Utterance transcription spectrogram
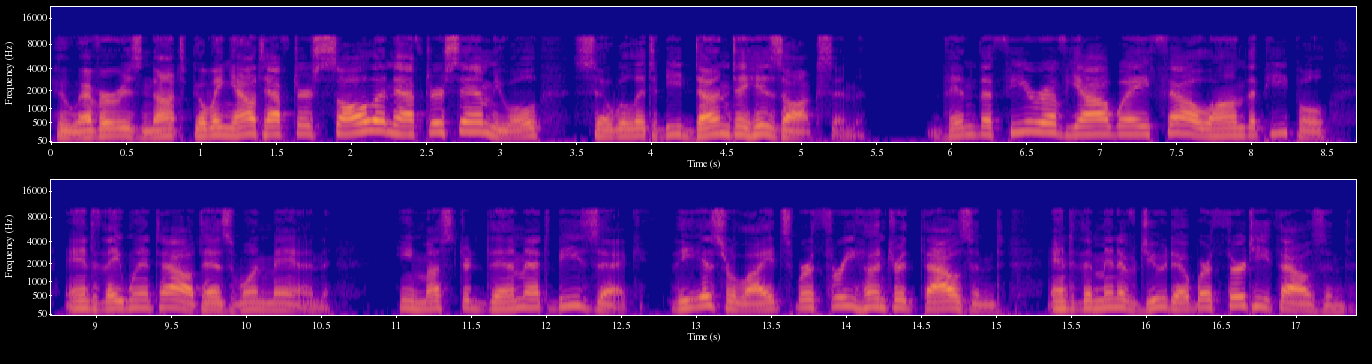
Whoever is not going out after Saul and after Samuel, so will it be done to his oxen. Then the fear of Yahweh fell on the people, and they went out as one man. He mustered them at Bezek. The Israelites were three hundred thousand, and the men of Judah were thirty thousand.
